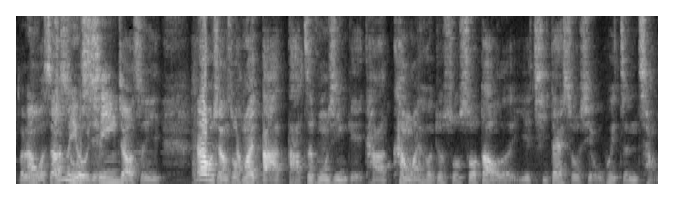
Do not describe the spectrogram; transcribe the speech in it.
本来我是要手写，心比较诚意。但我想说，赶快打打这封信给他，看完以后就说收到了，也期待手写，我会珍藏。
